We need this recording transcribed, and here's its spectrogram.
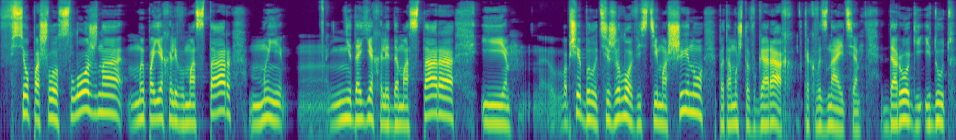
все пошло сложно, мы поехали в Мастар, мы не доехали до Мастара, и вообще было тяжело вести машину, потому что в горах, как вы знаете, дороги идут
